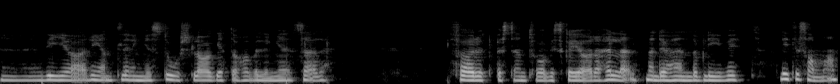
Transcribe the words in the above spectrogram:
eh, vi gör egentligen inget storslaget och har väl inget så här förutbestämt vad vi ska göra heller. Men det har ändå blivit lite samma.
